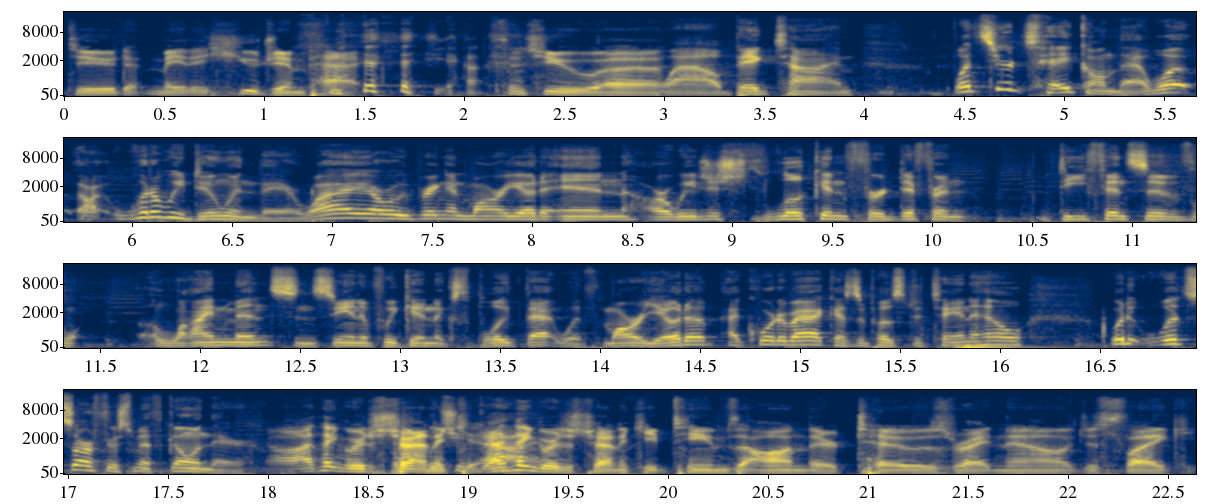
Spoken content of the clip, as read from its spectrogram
Dude made a huge impact yeah. since you. Uh, Wow, big time. What's your take on that? What are, what are we doing there? Why are we bringing Mariota in? Are we just looking for different defensive alignments and seeing if we can exploit that with Mariota at quarterback as opposed to Tannehill? What, what's Arthur Smith going there? Oh, I think we're just trying What to. Keep, I think we're just trying to keep teams on their toes right now. Just like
